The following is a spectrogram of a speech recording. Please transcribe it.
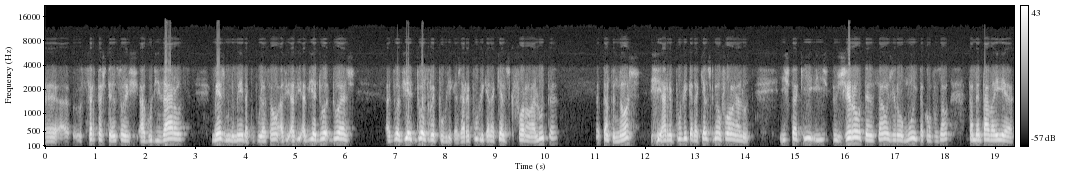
uh, certas tensões agudizaram-se, mesmo no meio da população, havia, havia, havia duas, havia duas repúblicas, a república daqueles que foram à luta, tanto nós, e a república daqueles que não foram à luta. Isto aqui, isto gerou tensão, gerou muita confusão. Também estava aí a,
